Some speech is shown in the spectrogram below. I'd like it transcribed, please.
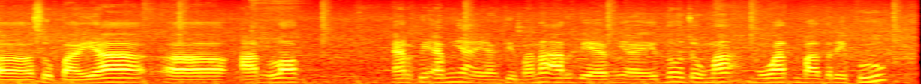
uh, supaya uh, unlock RPM-nya yang di mana RPM-nya itu cuma muat 4000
